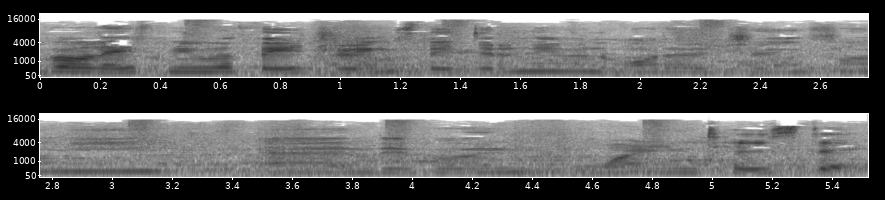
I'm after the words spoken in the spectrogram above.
People left me with their drinks. They didn't even order a drink for me, and they're going wine tasting.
